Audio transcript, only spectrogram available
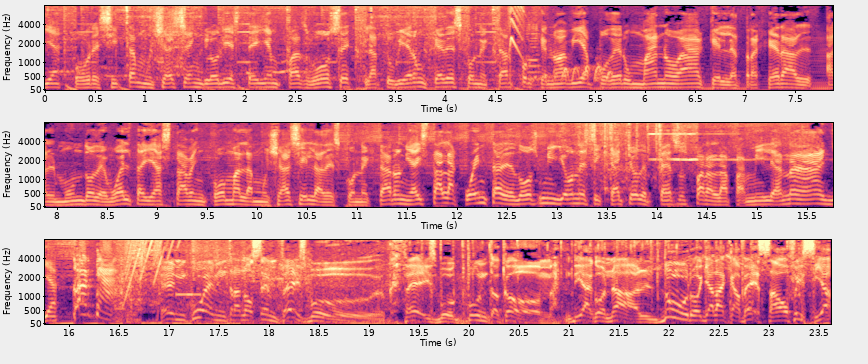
ya Pobrecita muchacha en gloria esté en paz goce. La tuvieron que desconectar porque no había poder humano a que la trajera al, mundo de vuelta. Ya estaba en coma la muchacha y la desconectaron. Y ahí está la cuenta de dos millones y cacho de pesos para la familia. Naya. ¡Corta! Encuéntranos en Facebook. Facebook.com. Diagonal Duro y a la cabeza oficial.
